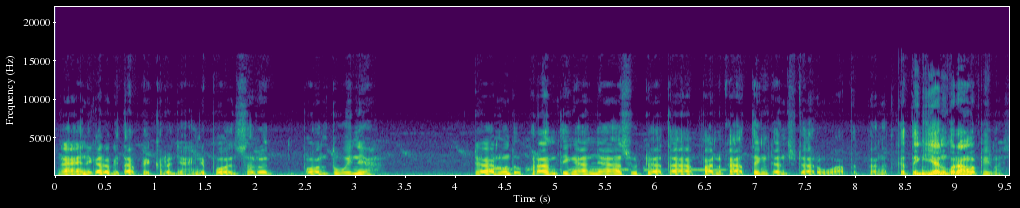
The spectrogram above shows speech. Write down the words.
Nah ini kalau kita background ya ini pohon serut pohon tuin ya. Dan untuk perantingannya sudah tahapan cutting dan sudah ruwet banget. Ketinggian kurang lebih mas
